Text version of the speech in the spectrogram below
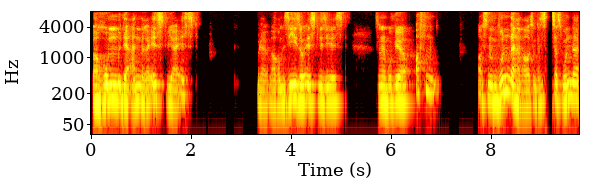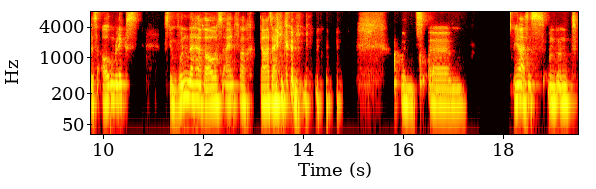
warum der andere ist, wie er ist oder warum sie so ist, wie sie ist, sondern wo wir offen aus einem Wunder heraus, und das ist das Wunder des Augenblicks, aus dem Wunder heraus einfach da sein können. und ähm, ja, es ist und, und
